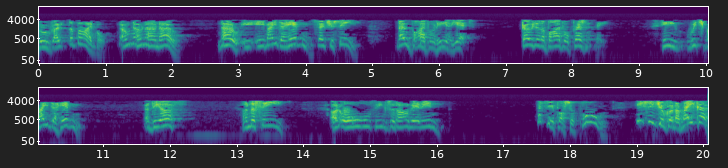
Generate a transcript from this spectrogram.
who wrote the Bible. Oh, no, no, no. No, he, he made the heavens, don't you see? No Bible here yet. Go to the Bible presently. He which made the heaven and the earth and the sea and all things that are therein. That's the Apostle Paul. He says you've got a maker.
